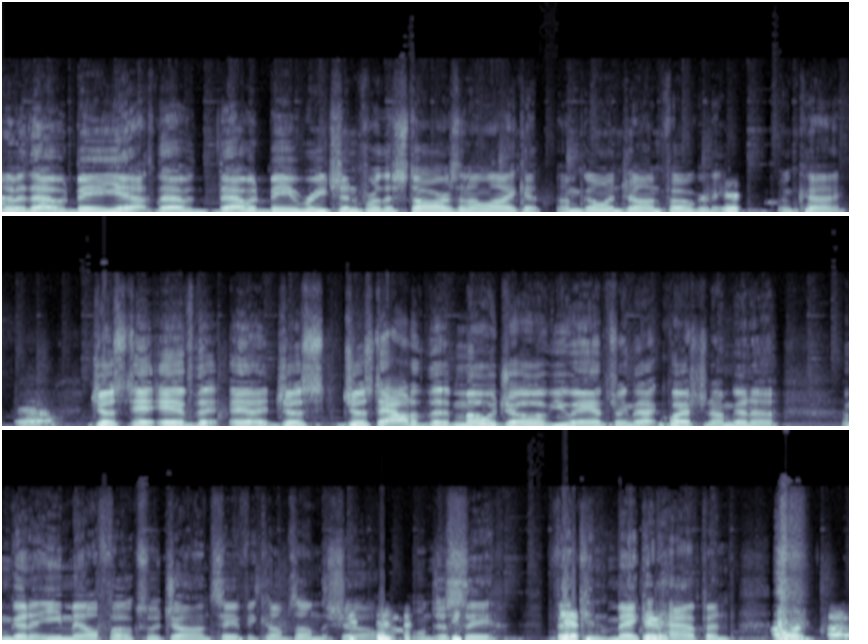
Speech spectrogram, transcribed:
Would- That would be yeah, that would that would be reaching for the stars and I like it. I'm going John Fogerty. Yeah. Okay. Yeah. Just if the uh, just just out of the mojo of you answering that question, I'm going to I'm going to email folks with John see if he comes on the show. we'll just see if Yeah, can make it happen. I want, I,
